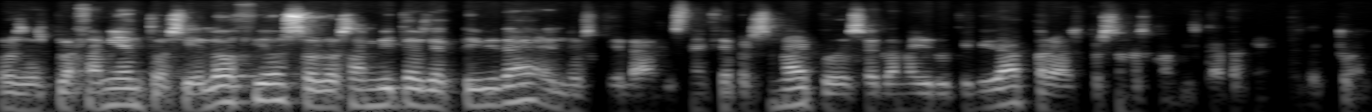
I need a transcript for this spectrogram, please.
los desplazamientos y el ocio son los ámbitos de actividad en los que la asistencia personal puede ser de mayor utilidad para las personas con discapacidad intelectual.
